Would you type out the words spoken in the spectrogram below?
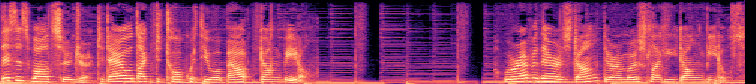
this is Wild Suzhou. Today I would like to talk with you about dung beetle. Wherever there is dung, there are most likely dung beetles.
